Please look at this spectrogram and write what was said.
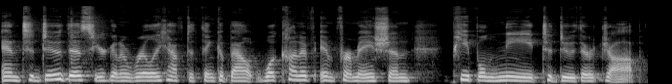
And to do this, you're going to really have to think about what kind of information people need to do their job.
